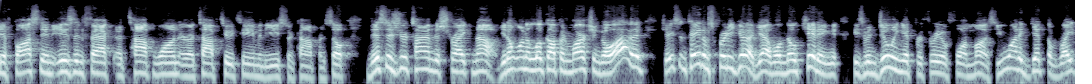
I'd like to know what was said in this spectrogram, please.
if Boston is in fact a top one or a top two team in the Eastern Conference. So this is your time to strike now. You don't want to look up in March and go, oh, Jayson Tatum's pretty good. Yeah, well, no kidding. He's been doing it for three or four months. You want to get the right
